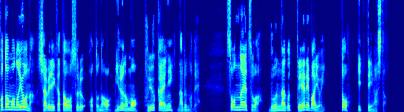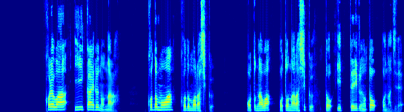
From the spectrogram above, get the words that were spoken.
子供のような喋り方をする大人を見るのも不愉快になるので、そんな奴はぶん殴ってやればよい、と言っていました。これは言い換えるのなら、子供は子供らしく、大人は大人らしくと言っているのと同じで、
